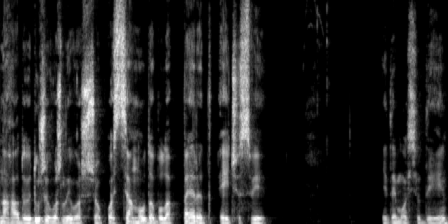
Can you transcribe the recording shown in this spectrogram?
Нагадую, дуже важливо, щоб ось ця нода була перед HSV. Йдемо сюди.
